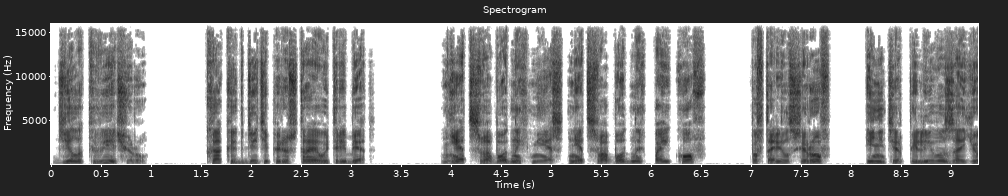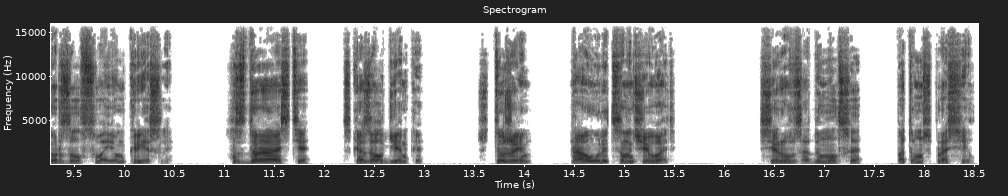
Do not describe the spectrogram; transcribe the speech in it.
Дело к вечеру. Как и где теперь устраивать ребят? «Нет свободных мест, нет свободных пайков», — повторил Серов и нетерпеливо заерзал в своем кресле. «Здрасте», — сказал Генка. «Что же им, на улице ночевать?» Серов задумался, потом спросил.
